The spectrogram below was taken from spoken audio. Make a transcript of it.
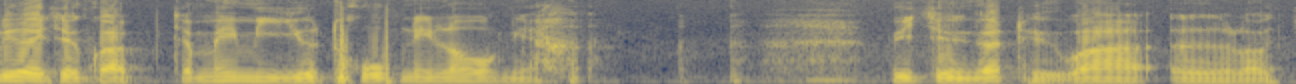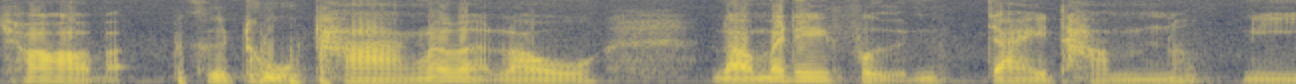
เรื่อยๆจนกว่าจะไม่มี YouTube ในโลกเนี่ยพี่จุนก็ถือว่า เออ เราชอบอะคือถูกทางแล้วแบบเรา เราไม่ได้ฝืนใจทำเนาะนี่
